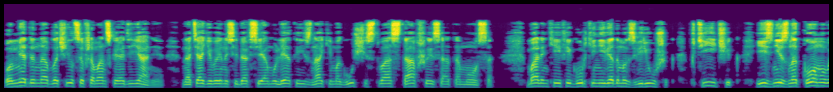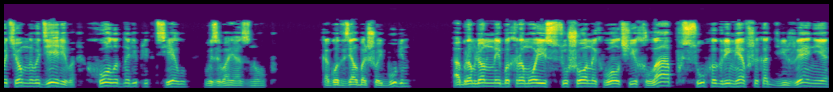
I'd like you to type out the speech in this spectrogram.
Он медленно облачился в шаманское одеяние, натягивая на себя все амулеты и знаки могущества, оставшиеся от Амоса. Маленькие фигурки неведомых зверюшек, птичек из незнакомого темного дерева холодно липли к телу, вызывая озноб. Когот взял большой бубен, обрамленный бахромой из сушеных волчьих лап, сухо гремевших от движения,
